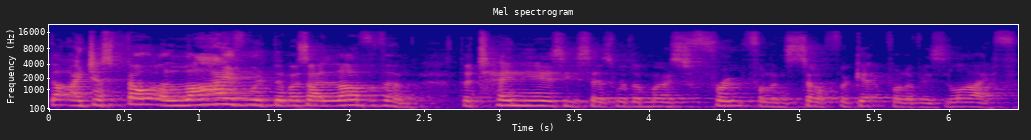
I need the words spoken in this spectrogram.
that I just felt alive with them as I loved them. The 10 years, he says, were the most fruitful and self forgetful of his life.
